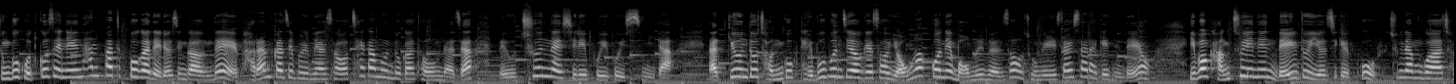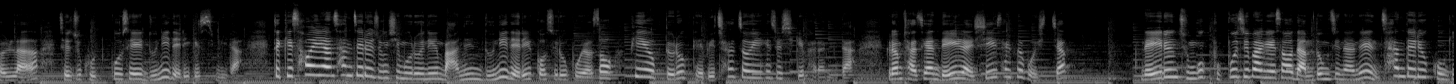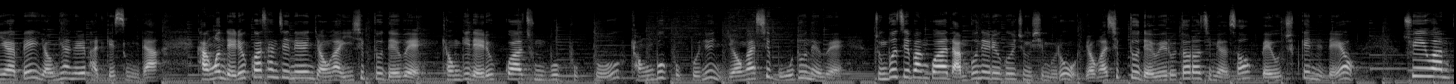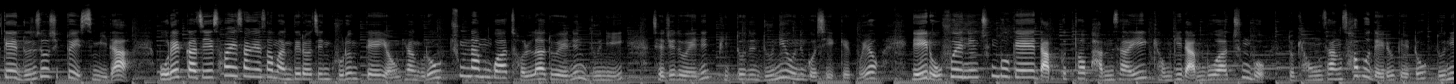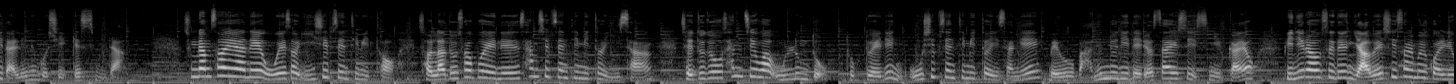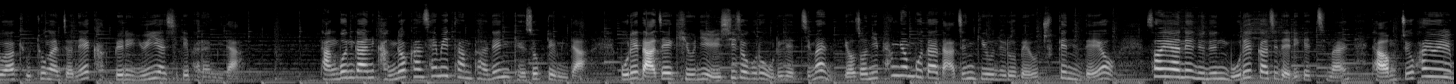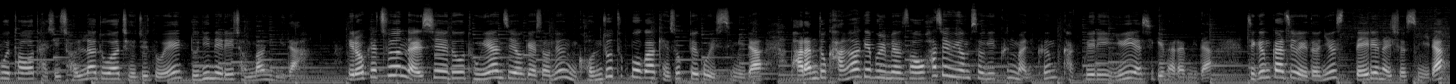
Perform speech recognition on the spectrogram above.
중부 곳곳에는 한파특보가 내려진 가운데 바람까지 불면서 체감 온도가 더욱 낮아 매우 추운 날씨를 보이고 있습니다. 낮 기온도 전국 대부분 지역에서 영하권에 머물면서 종일 쌀쌀하겠는데요. 이번 강추위는 내일도 이어지겠고 충남과 전라, 제주 곳곳에 눈이 내리겠습니다. 특히 서해안 산지를 중심으로는 많은 눈이 내릴 것으로 보여서 피해 없도록 대비 철저히 해주시기 바랍니다. 그럼 자세한 내일 날씨 살펴보시죠. 내일은 중국 북부지방에서 남동 진하는 찬대륙 고기압의 영향을 받겠습니다. 강원 내륙과 산지는 영하 20도 내외, 경기 내륙과 중북 북부, 경북 북부는 영하 15도 내외, 중부지방과 남부 내륙을 중심으로 영하 10도 내외로 떨어지면서 매우 춥겠는데요. 추위와 함께 눈 소식도 있습니다. 모레까지 서해상에서 만들어진 구름대의 영향으로 충남과 전라도에는 눈이, 제주도에는 비 또는 눈이 오는 곳이 있겠고요. 내일 오후에는 충북의 낮부터 밤 사이 경기 남부와 충북, 또 경상 서부 내륙에도 눈이 날리는 곳이 있겠습니다. 충남 서해안에 5에서 20cm, 전라도 서부에는 30cm 이상, 제주도 산지와 울릉도, 독도에는 50cm 이상의 매우 많은 눈이 내려 쌓일 수 있으니까요. 비닐하우스 등 야외 시설물 관리와 교통 안전에 각별히 유의하시기 바랍니다. 당분간 강력한 세미 탄파는 계속됩니다. 모레 낮에 기온이 일시적으로 오르겠지만 여전히 평년보다 낮은 기온으로 매우 춥겠는데요. 서해안의 눈은 모레까지 내리겠지만 다음 주 화요일부터 다시 전라도와 제주도에 눈이 내릴 전망입니다. 이렇게 추운 날씨에도 동해안 지역에서는 건조특보가 계속되고 있습니다. 바람도 강하게 불면서 화재 위험성이 큰 만큼 각별히 유의하시기 바랍니다. 지금까지 웨더뉴스 내일의 날씨였습니다.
